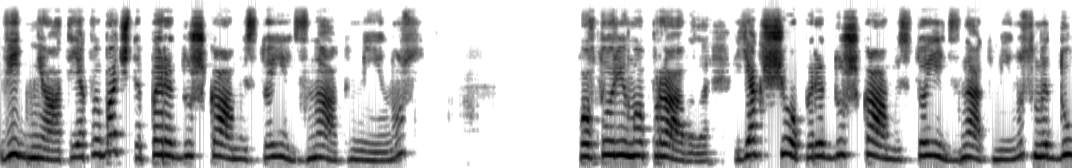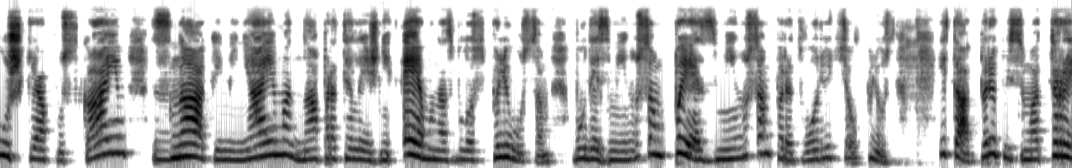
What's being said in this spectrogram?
відняти. Як ви бачите, перед дужками стоїть знак мінус. Повторюємо правило. Якщо перед дужками стоїть знак мінус, ми дужки опускаємо, знаки міняємо на протилежні. М у нас було з плюсом, буде з мінусом, П з мінусом перетворюється в плюс. І так, переписуємо 3,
